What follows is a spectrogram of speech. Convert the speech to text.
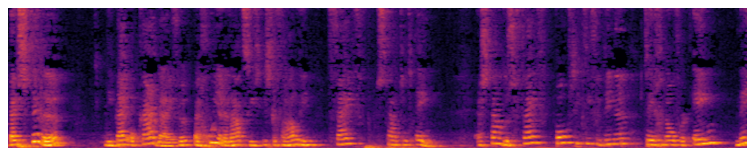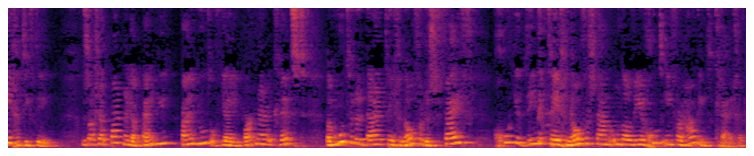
Bij stellen die bij elkaar blijven, bij goede relaties, is de verhouding 5 staat tot 1. Er staan dus vijf positieve dingen tegenover één negatief ding. Dus als jouw partner jou pijn, doet of jij je partner kwetst, dan moeten er daar tegenover dus vijf goede dingen tegenover staan om dan weer goed in verhouding te krijgen.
